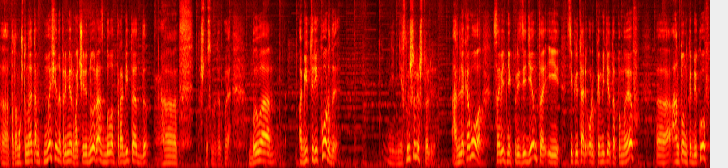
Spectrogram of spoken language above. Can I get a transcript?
Э, потому что на этом МЭФе, например, в очередной раз было пробито... Э, что со мной такое? Было побиты рекорды. Не, не слышали, что ли? А для кого советник президента и секретарь оргкомитета ПМФ э, Антон Кобяков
